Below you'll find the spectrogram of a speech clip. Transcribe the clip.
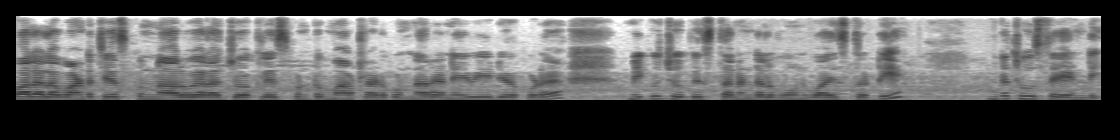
వాళ్ళు ఎలా వంట చేసుకున్నారు ఎలా జోకులు వేసుకుంటూ మాట్లాడుకుంటున్నారు అనే వీడియో కూడా మీకు చూపిస్తానండి అలా ఓన్ వాయిస్ తోటి. ఇంకా చూసేయండి.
